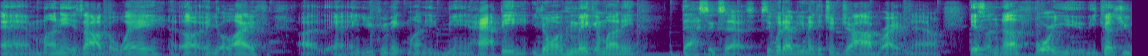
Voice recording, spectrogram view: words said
and money is out of the way uh, in your life uh, and you can make money being happy, you know, making money, That's success. See, whatever you make at your job right now is enough for you because you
